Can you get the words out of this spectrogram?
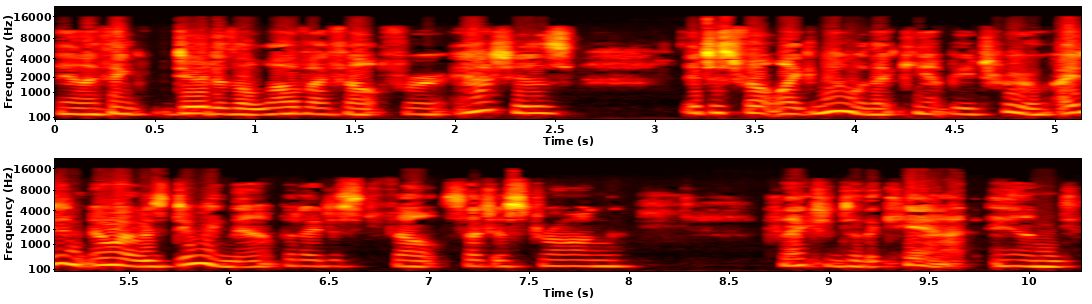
And I think due to the love I felt for Ashes, it just felt like, no, that can't be true. I didn't know I was doing that, but I just felt such a strong connection to the cat. And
